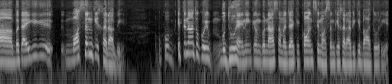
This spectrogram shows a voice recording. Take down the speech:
बताई गई कि मौसम की खराबी। को इतना तो कोई बुद्धू है नहीं कि उनको ना समझा कि कौन से मौसम की खराबी की बात हो रही है।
